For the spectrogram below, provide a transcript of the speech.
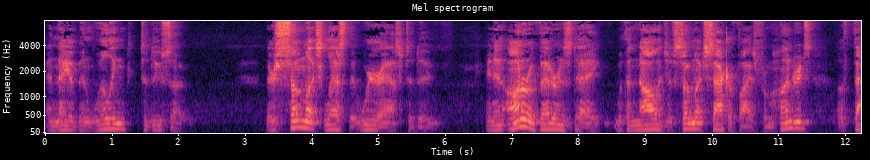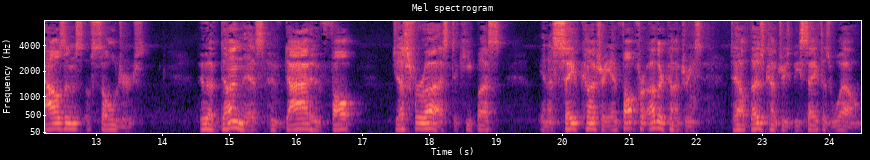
and they have been willing to do so. There's so much less that we're asked to do. And in honor of Veterans Day, with the knowledge of so much sacrifice from hundreds of thousands of soldiers who have done this, who've died, who've fought just for us to keep us in a safe country and fought for other countries to help those countries be safe as well,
